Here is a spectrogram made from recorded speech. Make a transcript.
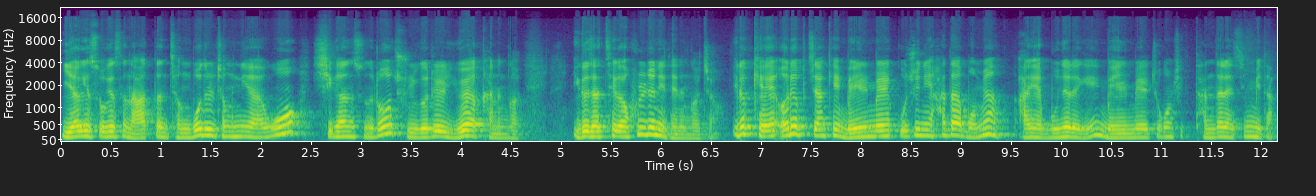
이야기 속에서 나왔던 정보들 정리하고 시간 순으로 줄거리를 요약하는 것. 이거 자체가 훈련이 되는 거죠. 이렇게 어렵지 않게 매일매일 꾸준히 하다 보면 아이의 문해력이 매일매일 조금씩 단단해집니다.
